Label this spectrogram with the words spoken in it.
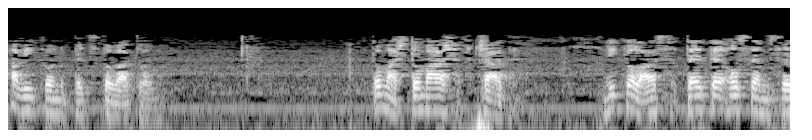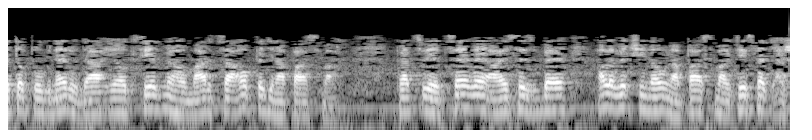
a výkon 500 W. Tomáš Tomáš Čad Nikolás TT8 Svetopluk Neruda je od 7. marca opäť na pásmach. Pracuje CV a SSB, ale väčšinou na pásmach 10 až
